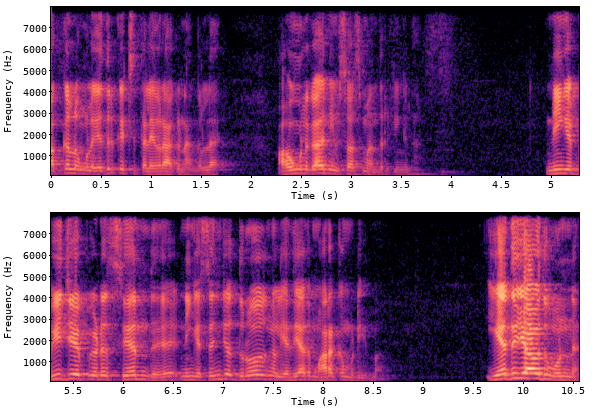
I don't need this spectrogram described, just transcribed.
மக்கள் உங்களை எதிர்க்கட்சி தலைவராக்குனாங்கல்ல? அவங்களுக்காக நீ விசுவாசமாக இருந்திருக்கீங்களா? நீங்கள் பிஜேபியோட சேர்ந்து நீங்கள் செஞ்ச துரோகங்கள் எதையாவது மறக்க முடியுமா? எதையாவது ஒன்று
